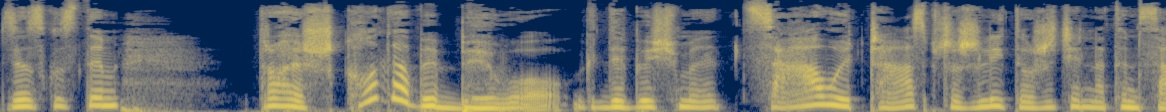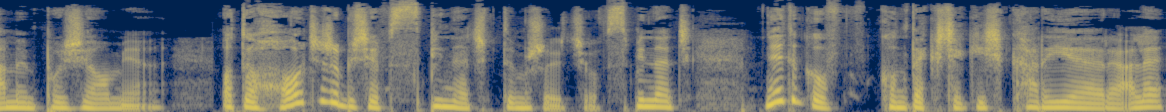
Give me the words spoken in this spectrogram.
W związku z tym Trochę szkoda by było, gdybyśmy cały czas przeżyli to życie na tym samym poziomie. O to chodzi, żeby się wspinać w tym życiu. Wspinać nie tylko w kontekście jakiejś kariery, ale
